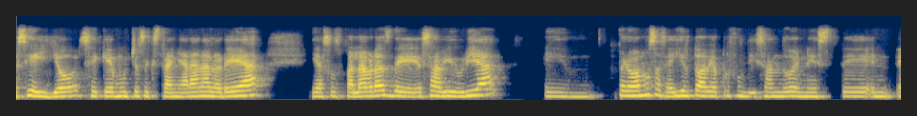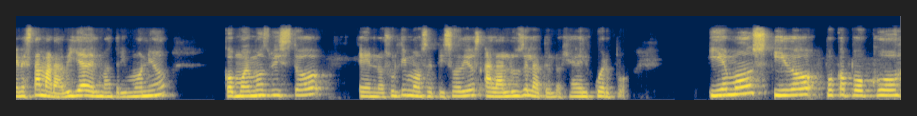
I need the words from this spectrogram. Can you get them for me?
sí y yo, sé que muchos extrañarán a Lorea y a sus palabras de sabiduría, eh, pero vamos a seguir todavía profundizando en, este, en, en esta maravilla del matrimonio, como hemos visto en los últimos episodios, a la luz de la teología del cuerpo. Y hemos ido poco a poco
